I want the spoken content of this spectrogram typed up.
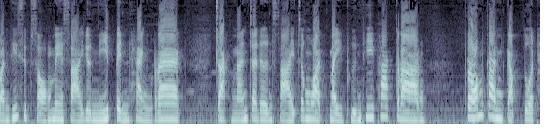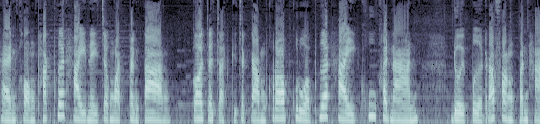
วันที่ 12 เมษายนนี้เป็นแห่งแรก จากนั้นจะเดินสายจังหวัดในพื้นที่ภาคกลาง พร้อมกันกับตัวแทนของพักเพื่อไทยในจังหวัดต่างๆ ก็จะจัดกิจกรรมครอบครัวเพื่อไทยคู่ขนาน โดยเปิดรับฟังปัญหา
